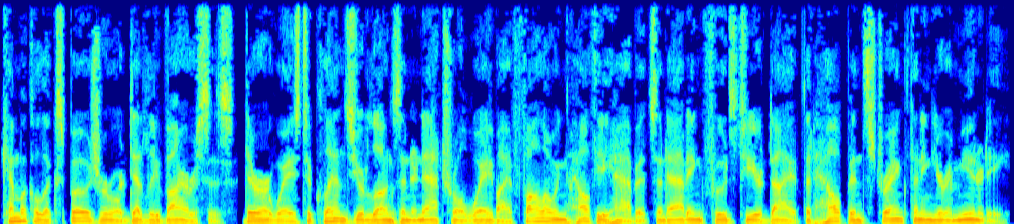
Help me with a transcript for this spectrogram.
chemical exposure or deadly viruses. There are ways to cleanse your lungs in a natural way by following healthy habits and adding foods to your diet that help in strengthening your immunity.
